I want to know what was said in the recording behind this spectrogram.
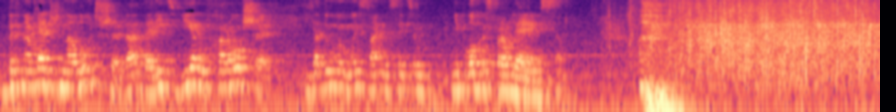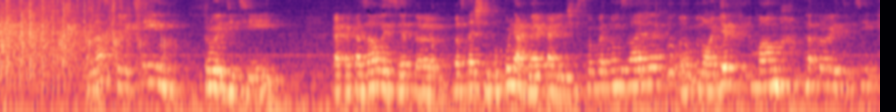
вдохновлять же на лучшее, да, дарить веру в хорошее. Я думаю, мы с вами с этим неплохо справляемся. У нас с Алексеем трое детей. Как оказалось, это достаточно популярное количество в этом зале. У многих мам трое детей.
